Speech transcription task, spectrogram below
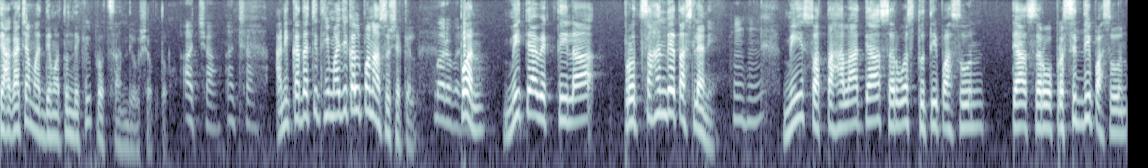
त्यागाच्या माध्यमातून देखील प्रोत्साहन देऊ शकतो. अच्छा अच्छा. आणि कदाचित ही माझी कल्पना असू शकेल. पण मी त्या व्यक्तीला प्रोत्साहन देत असल्याने. मी स्वतःला त्या सर्व स्तुतीपासून त्या सर्व प्रसिद्धीपासून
